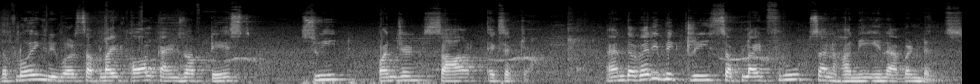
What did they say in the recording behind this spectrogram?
The flowing rivers supplied all kinds of taste, sweet, pungent, sour, etc. And the very big trees supplied fruits and honey in abundance.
